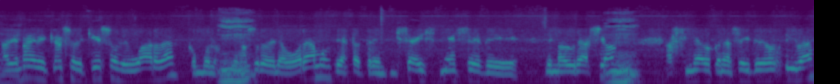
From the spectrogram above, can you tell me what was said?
además en el caso de quesos de guarda, como los que nosotros elaboramos, de hasta 36 meses de, de maduración, afinados con aceite de oliva,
